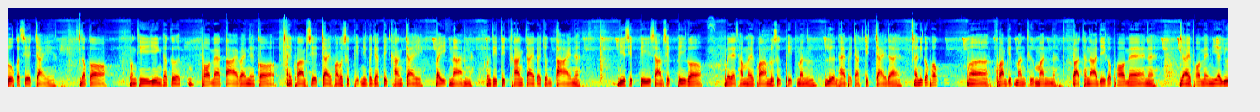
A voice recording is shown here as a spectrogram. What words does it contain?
ลูกก็เสียใจ แล้วก็บางทียิ่งถ้าเกิดพ่อแม่ตายไปเนี่ยก็ให้ความเสียใจความรู้สึกผิดนี่ก็จะติดค้างใจไปอีกนานนะบางทีติดค้างใจไปจนตายนะ ยี่สิบปีสามสิบปีก็ไม่ได้ทำให้ความรู้สึกผิดมันเลือนหายไปจากจิตใจได้ อันนี้ก็เพราะความยึดมั่นถือมั่นนะปรารถนาดีกับพ่อแม่นะอยากให้พ่อแม่มีอายุ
